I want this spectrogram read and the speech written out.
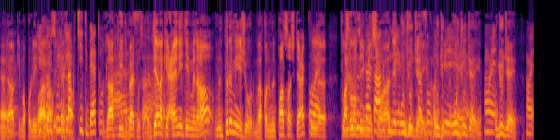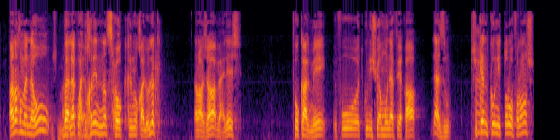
ولا كيما قول لي la petite bête la petite bête انت راكي عانيتي منها من premier jour ما قول من ال passage تاعك في la grande émission هذيك ونجو جايين ونجو جايين. ونجو جايين. رغم انه بالك واحد اخرين ننصحوك كانوا قالوا لك رجاء معليش faut calmer faut تكوني شوية منافقه لازم باش كان تكوني trop franche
